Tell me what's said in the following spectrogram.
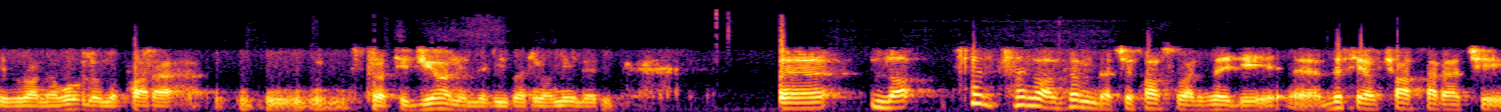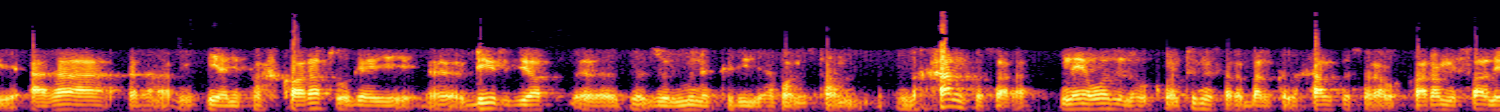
د ورانولو لپاره ستراتیژیان لري برنامه لري لا څه څه لازم ده چې تاسو ورځي دي د یو چا سره چې هغه یعنی په ښکارا توګه ډیر زیات ظلمونه کړی د افغانستان خلکو سره نه یوازې له حکومتونو سره بلکې له خلکو سره او ښکارا مثال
